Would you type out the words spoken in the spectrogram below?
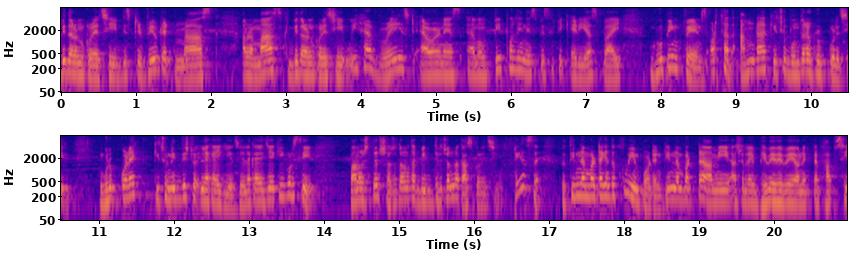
বিতরণ করেছি ডিস্ট্রিবিউটেড মাস্ক আমরা মাস্ক বিতরণ করেছি। উই হ্যাভ রেজড অ্যাওয়ারনেস এবং people in specific areas by grouping friends অর্থাৎ আমরা কিছু বন্ধুরা গ্রুপ করেছি। গ্রুপ করে কিছু নির্দিষ্ট এলাকায় গিয়েছি। এলাকায় যেয়ে কী করছি? মানুষদের সচেতনতা বৃদ্ধির জন্য কাজ করেছি, ঠিক আছে? তো তিন নাম্বারটা কিন্তু খুব ইম্পর্টেন্ট তিন নাম্বারটা আমি আসলে ভেবে ভেবে অনেকটা ভাবছি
